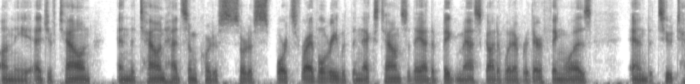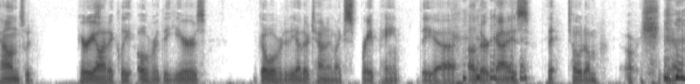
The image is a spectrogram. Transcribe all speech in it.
on the edge of town and the town had some sort of sort of sports rivalry with the next town so they had a big mascot of whatever their thing was and the two towns would periodically over the years go over to the other town and like spray paint the uh, other guy's totem or you know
